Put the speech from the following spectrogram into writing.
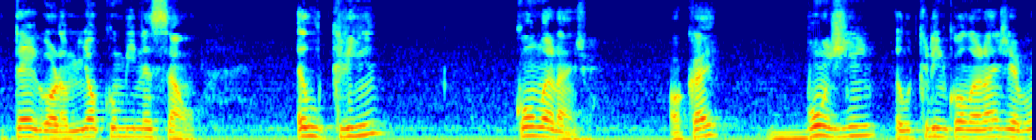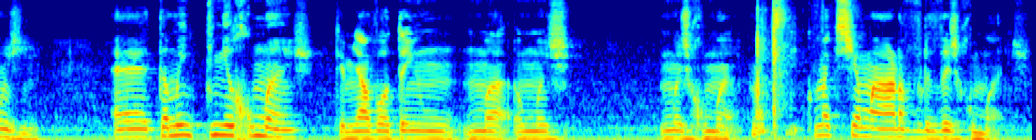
Até agora, a melhor combinação: alecrim com laranja. Ok? Bom gin, alecrim com laranja é bom gin. Uh, também tinha romãs, que a minha avó tem um, uma, umas, umas romãs. Como é, que se, como é que se chama a árvore das romãs?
